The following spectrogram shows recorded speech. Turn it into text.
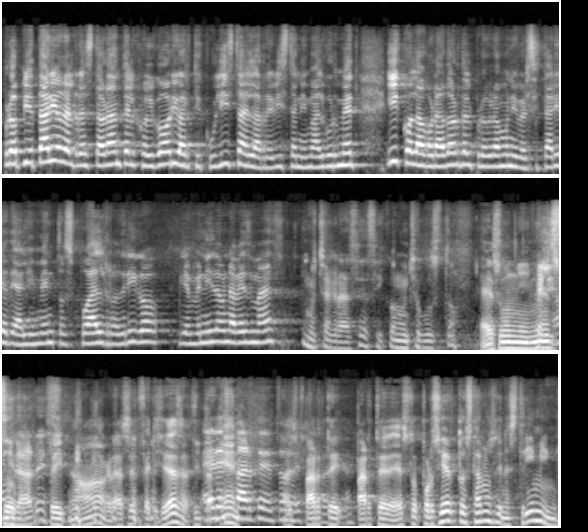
propietario del restaurante El Holgorio, articulista de la revista Animal Gourmet y colaborador del programa universitario de Alimentos Poal. Rodrigo, bienvenido una vez más. Muchas gracias y con mucho gusto. Es un inmenso. Felicidades. No, gracias, felicidades a ti Eres también. parte de todo Es esto, parte, parte de esto. Por cierto, estamos en streaming.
